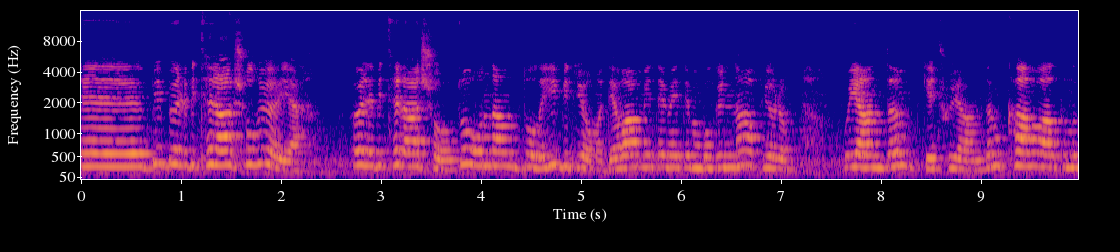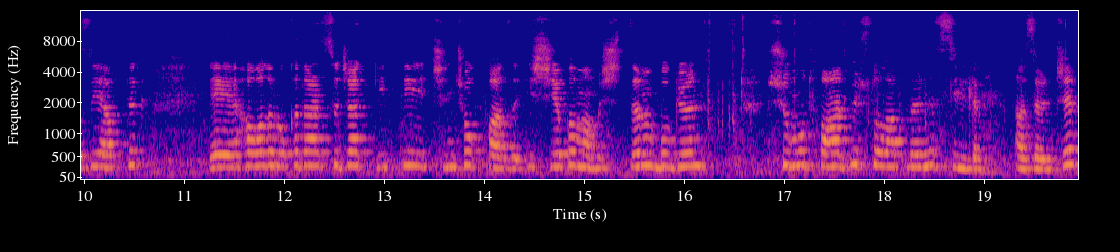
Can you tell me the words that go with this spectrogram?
ee, bir böyle bir telaş oluyor ya öyle bir telaş oldu ondan dolayı videoma devam edemedim bugün ne yapıyorum uyandım geç uyandım kahvaltımızı yaptık Ee, havalar o kadar sıcak gittiği için çok fazla iş yapamamıştım bugün şu mutfağın üst dolaplarını sildim az önce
